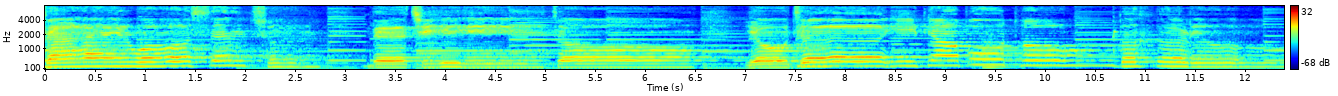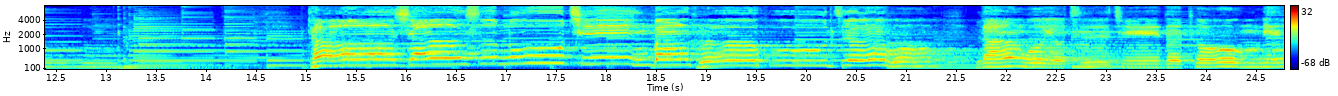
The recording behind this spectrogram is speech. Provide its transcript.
在我生存的记忆中，有着一条不同的河流，它像是母亲般呵护着我，让我有自己的童年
